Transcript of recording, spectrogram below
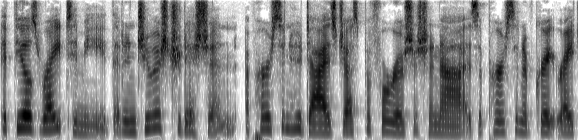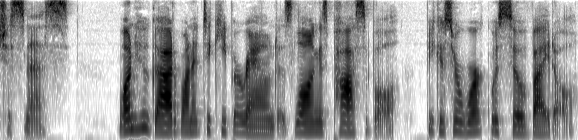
It feels right to me that in Jewish tradition, a person who dies just before Rosh Hashanah is a person of great righteousness, one who God wanted to keep around as long as possible because her work was so vital.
